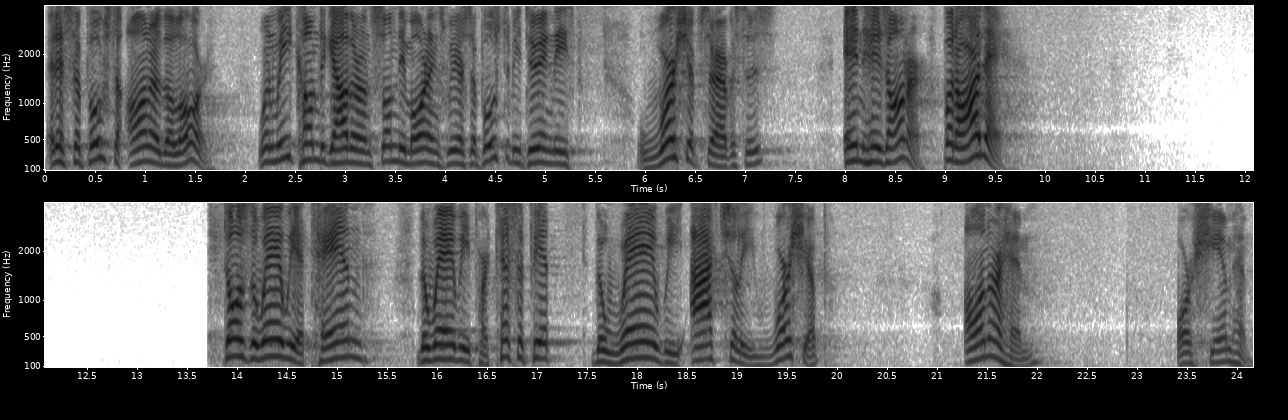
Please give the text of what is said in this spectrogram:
It is supposed to honor the Lord. When we come together on Sunday mornings, we are supposed to be doing these worship services in His honor. But are they? Does the way we attend, the way we participate, the way we actually worship honor Him or shame Him?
